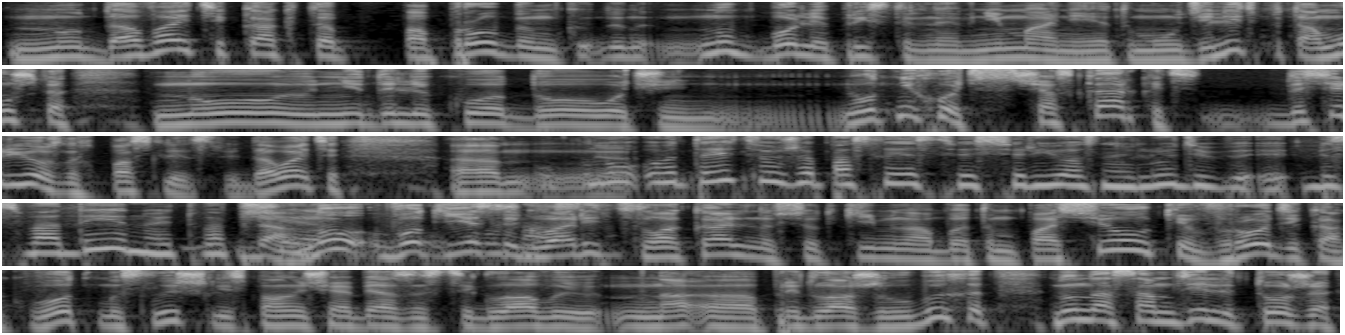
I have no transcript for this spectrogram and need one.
Ну, давайте как-то попробуем, ну, более пристальное внимание этому уделить, потому что, ну, недалеко до очень... Вот не хочется сейчас каркать, до серьезных последствий. Давайте... э, Ну, вот эти уже последствия серьезные. Люди без воды, ну, это вообще Да, ну вот если ужасно. говорить локально все-таки именно об этом поселке, вроде как, вот мы слышали, исполняющий обязанности главы на- э, предложил выход. Ну, на самом деле, тоже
